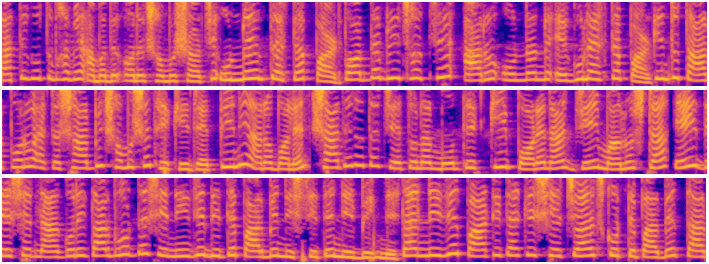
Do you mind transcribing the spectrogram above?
জাতিগতভাবে আমাদের অনেক সমস্যা আছে। উন্নয়ন তো একটা পার্ট পদ্মা ব্রিজ হচ্ছে আরও অন্যান্য এগুলো একটা পার্ট কিন্তু তারপরও একটা সার্বিক সমস্যা থেকেই যায়। তিনি আরও বলেন, স্বাধীনতার চেতনার মধ্যে কি পড়ে না যে মানুষটা এই দেশের নাগরিক, তার ভোটটা সে নিজে দিতে পারবে নিশ্চিতে নির্বিঘ্নে। তার নিজের পার্টিটাকে সে চয়েস করতে পারবে, তার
